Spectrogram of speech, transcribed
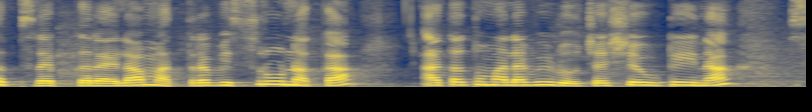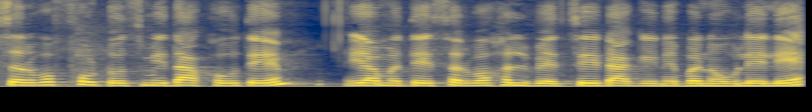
सबस्क्राईब करायला मात्र विसरू नका. आता तुम्हाला व्हिडिओच्या शेवटी ना सर्व फोटोज मी दाखवते. यामध्ये सर्व हलव्याचे दागिने बनवलेले.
